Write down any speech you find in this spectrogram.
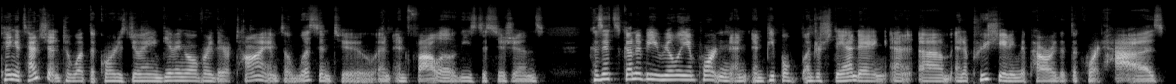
paying attention to what the court is doing and giving over their time to listen to and, and follow these decisions because it's going to be really important and, and people understanding and, um, and appreciating the power that the court has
